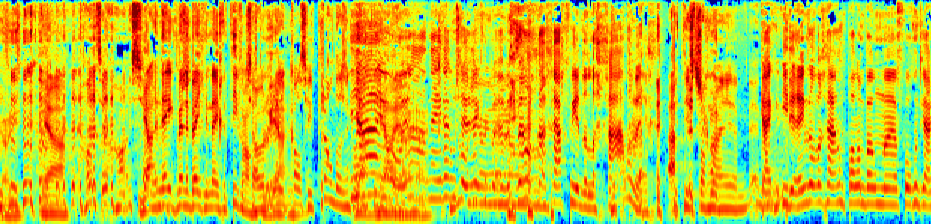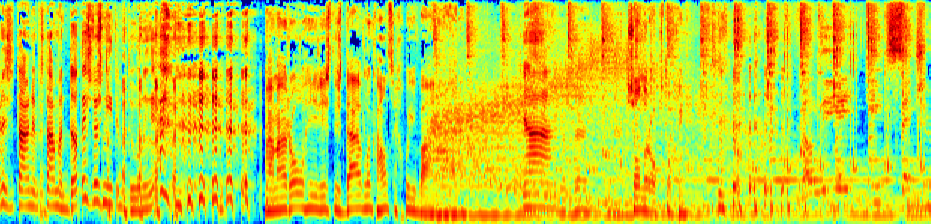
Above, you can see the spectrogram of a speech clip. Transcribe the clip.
sorry. Ja. Eh, ja, nee, ik ben een beetje negatief af en Zo toe. Ja. recalcitrant als een Ja, ja, ja, ja. nee, daarom zeg ik, ik wil wel graag via de legale weg. Het is toch maar... eh, Kijk, iedereen wil wel graag een palmboom eh, volgend jaar in zijn tuin hebben staan... maar dat is dus niet de bedoeling, hè? Maar mijn rol hier is dus duidelijk Hans een goede baan rijden. Ja, dat... eh, Zonder opstopping. From the 18th century,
